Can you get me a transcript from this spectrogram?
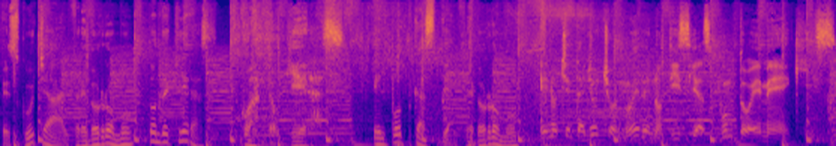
Escucha a Alfredo Romo donde quieras, cuando quieras. El podcast de Alfredo Romo en 889noticias.mx.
